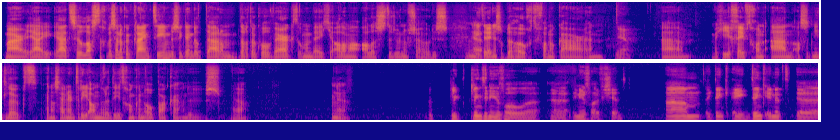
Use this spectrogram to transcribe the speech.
maar ja, ja, het is heel lastig. We zijn ook een klein team, dus ik denk dat daarom dat het ook wel werkt om een beetje allemaal alles te doen of zo. Dus Ja. iedereen is op de hoogte van elkaar en ja. Ehm, je, je geeft gewoon aan als het niet lukt. En dan zijn er drie anderen die het gewoon kunnen oppakken. Dus ja. Ja. Klinkt, klinkt in ieder geval, eh, eh, in ieder geval efficiënt. Ehm, ik denk, ik denk in, het, eh,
